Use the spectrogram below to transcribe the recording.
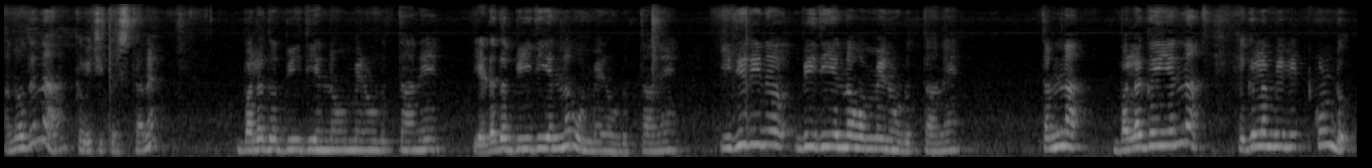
ಅನ್ನೋದನ್ನ ಕವಿ ಚಿತ್ರಿಸ್ತಾನೆ. ಬಲದ ಬೀದಿಯನ್ನು ಒಮ್ಮೆ ನೋಡುತ್ತಾನೆ, ಎಡದ ಬೀದಿಯನ್ನು ಒಮ್ಮೆ ನೋಡುತ್ತಾನೆ, ಇದಿರಿನ ಬೀದಿಯನ್ನು ಒಮ್ಮೆ ನೋಡುತ್ತಾನೆ. ತನ್ನ ಬಲಗೈಯನ್ನ ಹೆಗಲ ಮೇಲಿಟ್ಕೊಂಡು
